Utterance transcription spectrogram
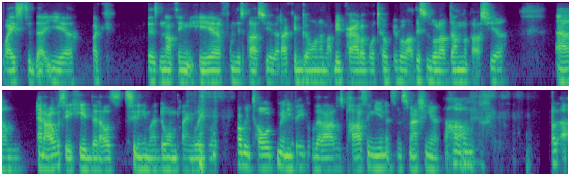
wasted that year like there's nothing here from this past year that I could go on and like be proud of or tell people like this is what I've done the past year. Um, and I obviously hid that I was sitting in my dorm playing League. Probably told many people that I was passing units and smashing it. Um, but uh,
